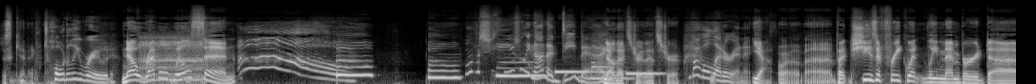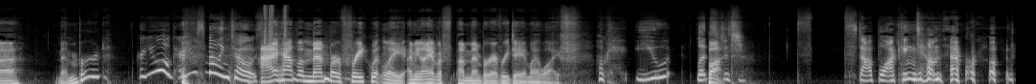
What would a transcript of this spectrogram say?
Just kidding. Totally rude. No, Rebel Wilson. Oh. Boom. Well, but she's usually not a D bag. No, that's true. That's true. But we'll let her in it. Yeah, uh, but she's a frequently membered. Uh, membered? Are you are you smelling toast? I have a member frequently. I mean, I have a member every day of my life. Okay, you let's But- just stop walking down that road.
